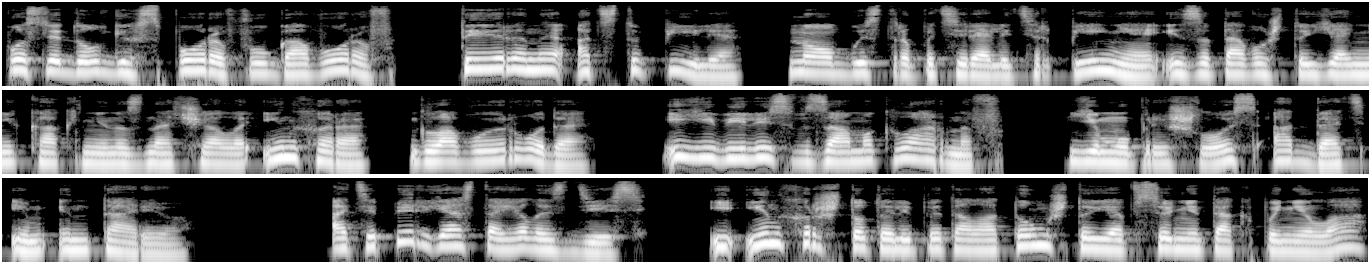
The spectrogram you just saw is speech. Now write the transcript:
После долгих споров и уговоров Тейроны отступили, но быстро потеряли терпение из-за того, что я никак не назначала Инхара главой рода, и явились в замок Ларнов. Ему пришлось отдать им Интарию. А теперь я стояла здесь, и Инхар что-то лепетал о том, что я все не так поняла,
